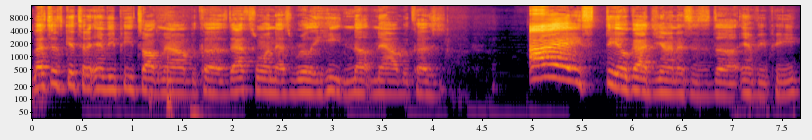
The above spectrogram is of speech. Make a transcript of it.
let's just get to the MVP talk now because that's one that's really heating up now because I still got Giannis as the MVP,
